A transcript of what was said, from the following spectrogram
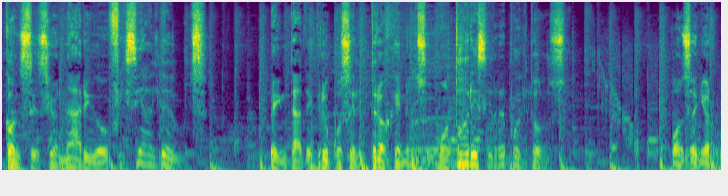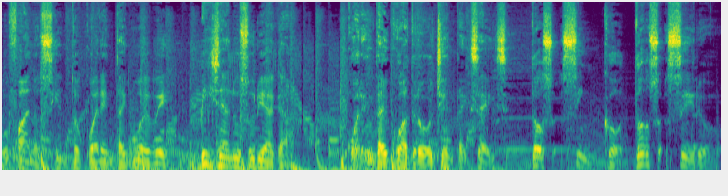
concesionario oficial Deutz. Venta de grupos electrógenos, motores y repuestos. Monseñor Bufano 149, Villa Luz Uriaga. 4486-2520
